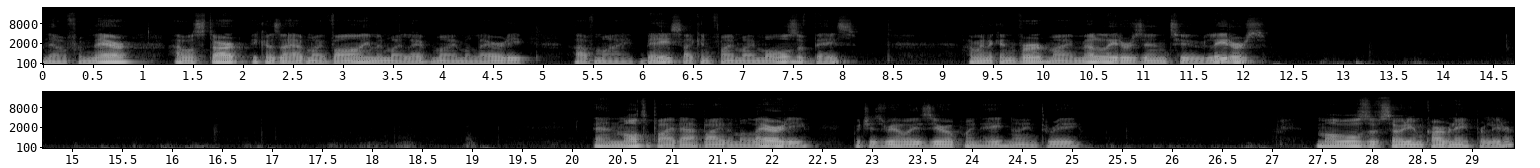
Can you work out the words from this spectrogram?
Now from there, I will start because I have my volume and my, my molarity of my base. I can find my moles of base. I'm going to convert my milliliters into liters. Then multiply that by the molarity, which is really 0.893 moles of sodium carbonate per liter.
